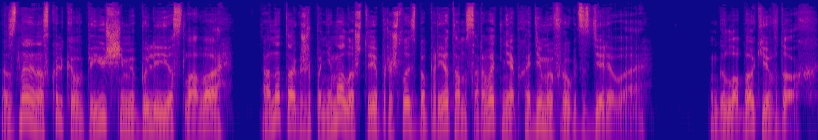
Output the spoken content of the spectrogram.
Зная, насколько вопиющими были ее слова, она также понимала, что ей пришлось бы при этом сорвать необходимый фрукт с дерева. Глубокий вдох.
